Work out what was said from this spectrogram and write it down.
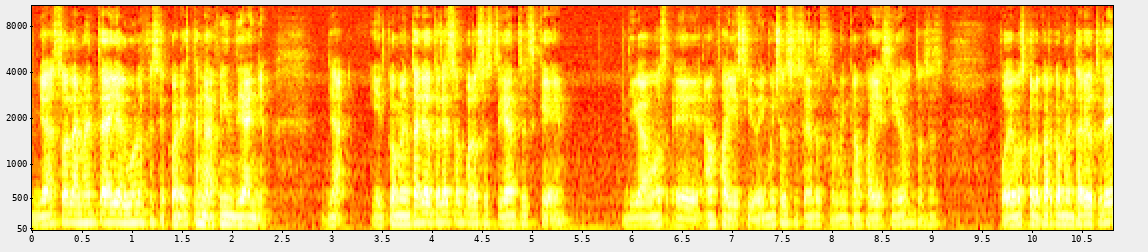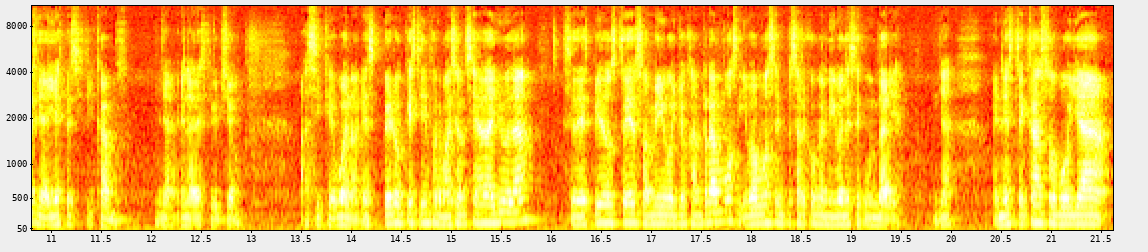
Ya solamente hay algunos que se conectan a fin de año. Ya. Y el comentario 3 son para los estudiantes que, digamos, eh, han fallecido. Hay muchos estudiantes también que han fallecido, entonces podemos colocar comentario 3 y ahí especificamos, ya, en la descripción. Así que bueno, espero que esta información sea de ayuda. Se despide de ustedes su amigo Johan Ramos y vamos a empezar con el nivel de secundaria. ¿ya? En este caso voy a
